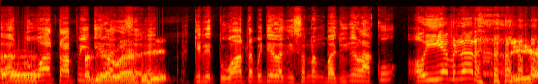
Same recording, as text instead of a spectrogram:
Eh, tua tapi dia lagi jadi- eh, gini tua tapi dia lagi seneng bajunya laku. Oh iya benar. iya.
